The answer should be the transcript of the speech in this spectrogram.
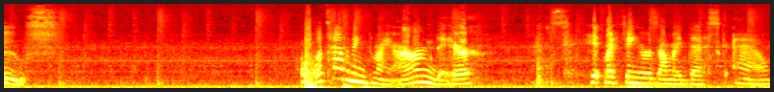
Oof. Oh, what's happening to my arm there? Just hit my fingers on my desk. Ow.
